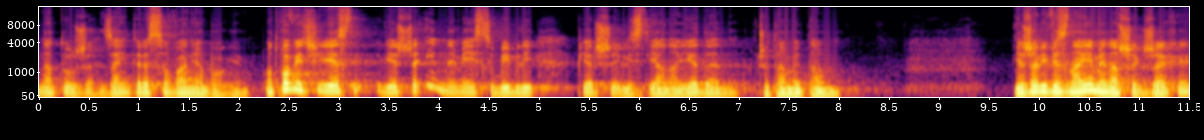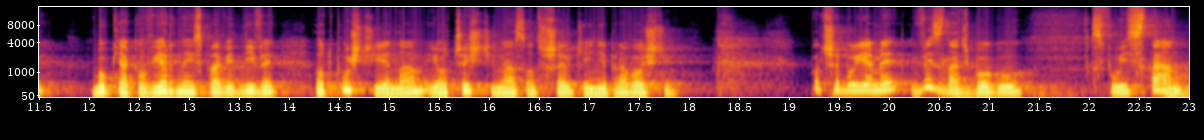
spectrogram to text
naturze, zainteresowania Bogiem. Odpowiedź jest w jeszcze innym miejscu Biblii, pierwszy list Jana 1, czytamy tam. Jeżeli wyznajemy nasze grzechy, Bóg jako wierny i sprawiedliwy odpuści je nam i oczyści nas od wszelkiej nieprawości. Potrzebujemy wyznać Bogu swój stan,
